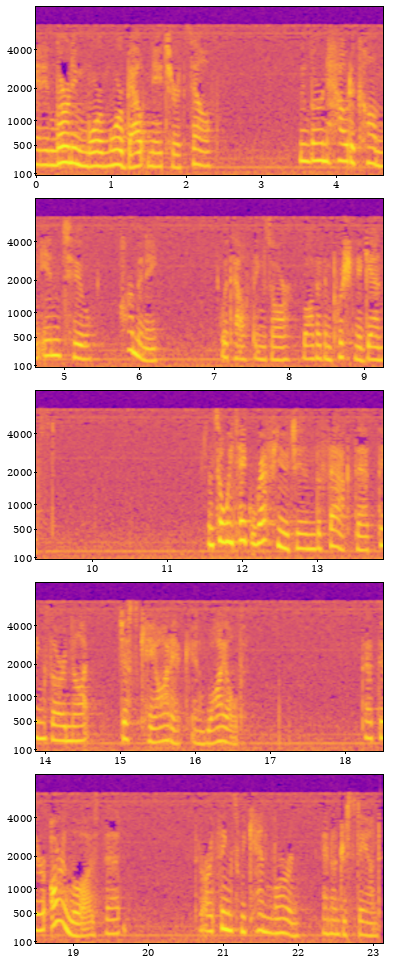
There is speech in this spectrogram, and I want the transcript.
And in learning more and more about nature itself, we learn how to come into harmony with how things are rather than pushing against. And so we take refuge in the fact that things are not just chaotic and wild, that there are laws, that there are things we can learn and understand.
